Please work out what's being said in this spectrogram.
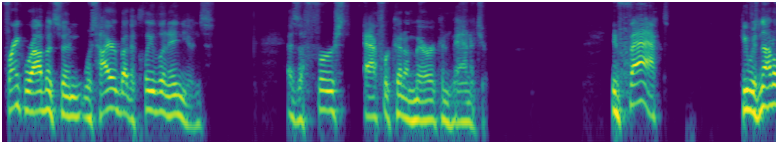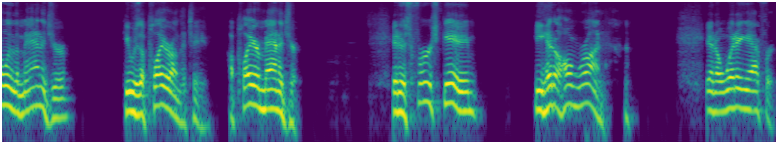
Frank Robinson was hired by the Cleveland Indians as the first African American manager. In fact, he was not only the manager, he was a player on the team, a player manager. In his first game, he hit a home run in a winning effort.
